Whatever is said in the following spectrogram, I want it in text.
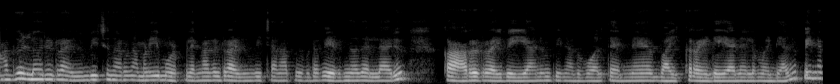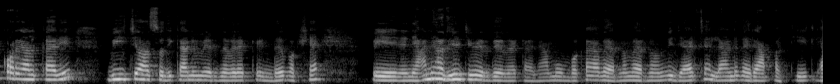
ആകെയുള്ള ഒരു ഡ്രൈവിംഗ് ബീച്ച് എന്ന് പറഞ്ഞാൽ നമ്മൾ ഈ മുഴപ്പിലങ്ങാട് ഡ്രൈവിംഗ് ബീച്ചാണ് അപ്പോൾ ഇവിടെ വരുന്നത് എല്ലാവരും കാറ് ഡ്രൈവ് ചെയ്യാനും പിന്നെ അതുപോലെ തന്നെ ബൈക്ക് റൈഡ് ചെയ്യാനെല്ലാം വേണ്ടിയാണ്. പിന്നെ കുറേ ആൾക്കാർ ബീച്ച് ആസ്വദിക്കാനും വരുന്നവരൊക്കെ ഉണ്ട്. പക്ഷേ പിന്നെ ഞാൻ ആദ്യമായിട്ട് വരുന്നത് കേട്ടോ. ഞാൻ മുമ്പൊക്കെ വരണം വരണമെന്ന് വിചാരിച്ചല്ലാണ്ട് വരാൻ പറ്റിയിട്ടില്ല.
